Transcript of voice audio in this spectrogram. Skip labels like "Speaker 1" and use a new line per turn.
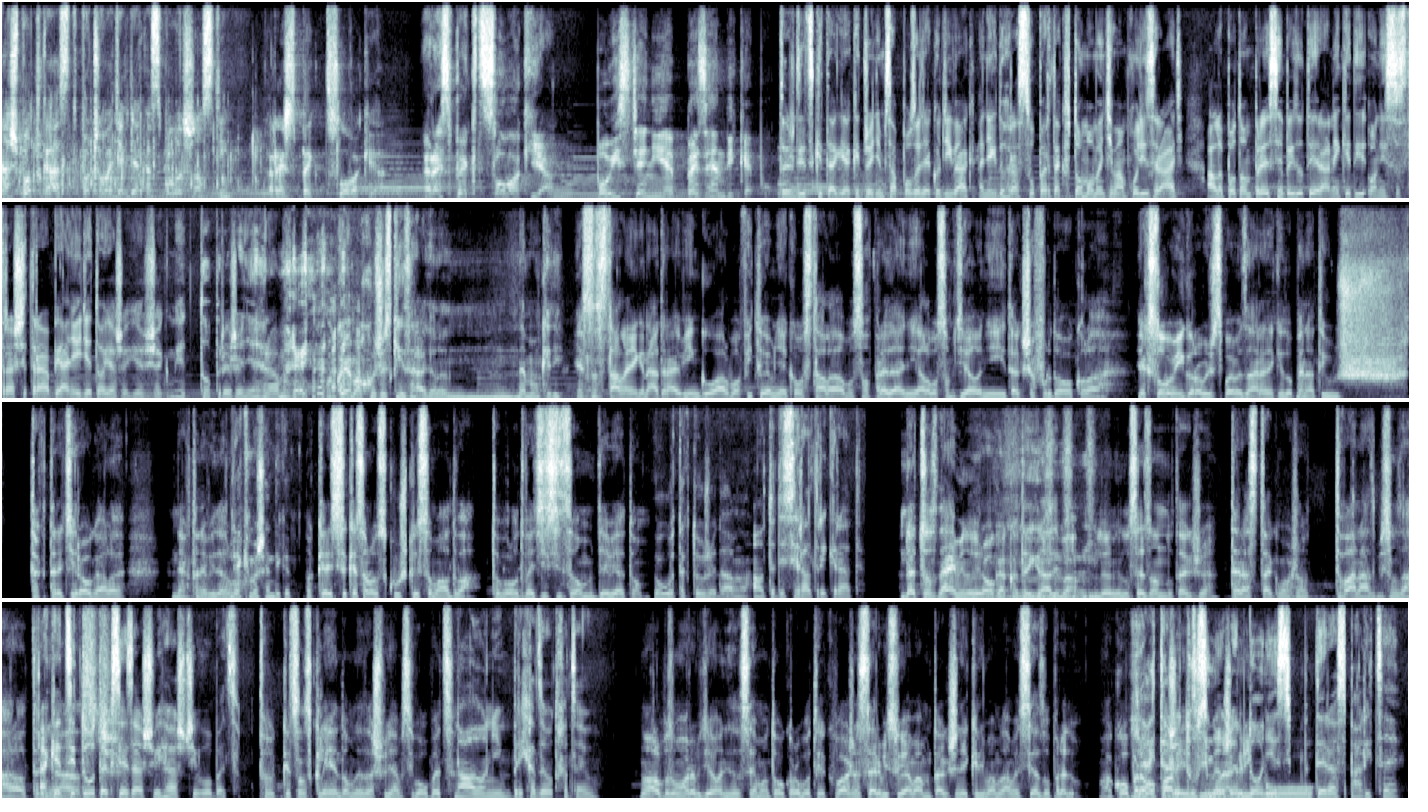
Náš podcast počúvate vďaka spoločnosti
Respekt Slovakia.
Respekt Slovakia. Poistenie bez handicapu.
To je vždycky tak, ja keď idem sa pozrieť ako divák a niekto hrá super, tak v tom momente mám chodiť hrať, ale potom presne prídu tie rany, kedy oni sa strašne trápia a nejde to a ja, že ježiš, ak mi je dobre, že nehráme.
Ako ja mám chuť vždy zhrať, ale nemám kedy. Ja som stále niekde na drivingu, alebo fitujem niekoho stále, alebo som v predajni, alebo som v dielni, takže furt dookola. Jak slúbim Igorovi, že si povieme zahrať niekedy do penaty už tak tretí rok, ale nejak to nevydalo.
Jaký máš handicap?
No keď, si- keď som robil skúšky, som mal dva. To bolo v 2009.
Ú, tak to už je dávno.
A odtedy si hral trikrát.
No to ne minulý rok, ako trikrát iba minulú, sezónu, takže teraz tak možno 12 by som zahral, 13.
A keď si tu, tak si aj zašviháš, či vôbec?
To, keď som s klientom, nezašvíjam si vôbec.
No ale oni prichádzajú, odchádzajú.
No alebo som hore v dielni zase, ja mám toľko roboty, ako vážne servisu ja mám tak, že niekedy mám na mesiac dopredu. Ako oprava
Ja, takže tu si môžem
gripu.
doniesť teraz palice?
